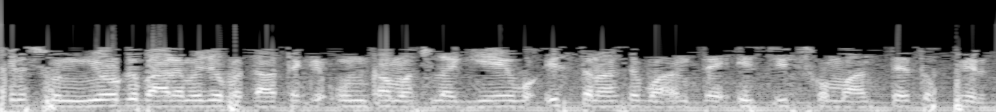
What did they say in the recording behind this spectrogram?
پھر سنیوں کے بارے میں جو بتاتے ہیں کہ ان کا مسئلہ یہ ہے وہ اس طرح سے مانتے ہیں اس چیز کو مانتے تو پھر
